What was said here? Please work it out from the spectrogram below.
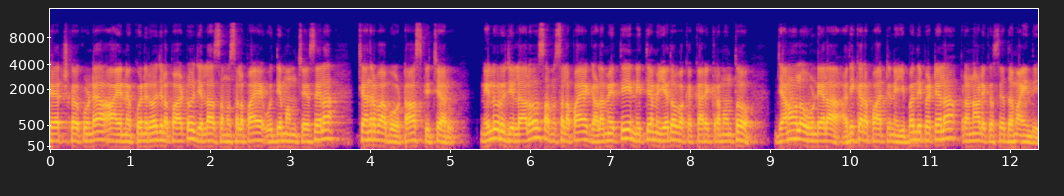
చేర్చుకోకుండా ఆయన కొన్ని రోజుల పాటు జిల్లా సమస్యలపై ఉద్యమం చేసేలా చంద్రబాబు టాస్క్ ఇచ్చారు. నెల్లూరు జిల్లాలో సమస్యలపై గళమెత్తి నిత్యం ఏదో ఒక కార్యక్రమంతో జనంలో ఉండేలా అధికార పార్టీని ఇబ్బంది పెట్టేలా ప్రణాళిక సిద్ధమైంది.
